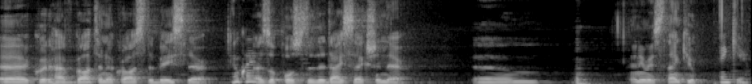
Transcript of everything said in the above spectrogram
uh, could have gotten across the base there, Okay. as opposed to the dissection there. Um, anyways, thank you. Thank you.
